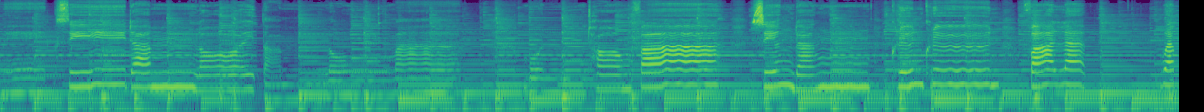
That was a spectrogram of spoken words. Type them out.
เมฆสีดำลอยต่ำลงมา บนท้องฟ้า เสียงดัง คลื่นคลื่นฟ้าแลบ แวบ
